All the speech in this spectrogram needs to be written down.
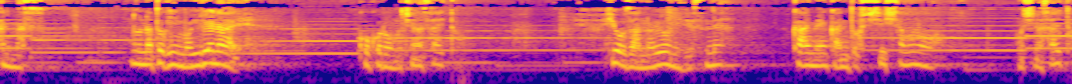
あります。どんな時にも揺れない心を持ちなさいと。氷山のようにですね海面下にどっしりしたものを持ちなさいと。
